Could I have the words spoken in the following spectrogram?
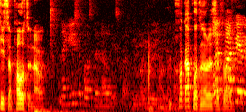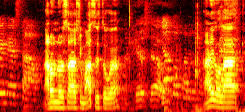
He's supposed to know. Like you're supposed to know these questions. Fuck, I supposed to know this shit What's my for. favorite hairstyle? I don't know the size shoe my sister wear. Hairstyle. Y'all both probably don't know. I ain't gonna lie.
